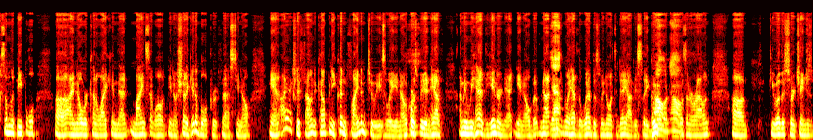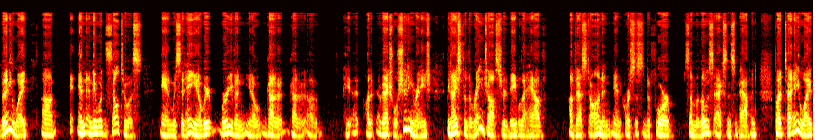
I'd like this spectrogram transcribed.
some of the people uh, I know were kind of like in that mindset, well, you know, should I get a bulletproof vest, you know? And I actually found a company, you couldn't find them too easily, you know. Of course, we didn't have, I mean, we had the internet, you know, but not yeah. didn't really have the web as we know it today, obviously. Google no, no. wasn't around. Um, a few other search engines. But anyway, uh, and, and they wouldn't sell to us and we said, hey, you know, we're we're even, you know, got a got a, a, a, an actual shooting range. It'd be nice for the range officer to be able to have a vest on, and, and of course this is before some of those accidents have happened. But uh, anyway,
